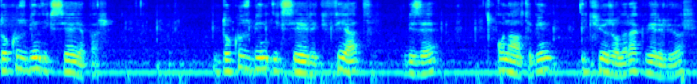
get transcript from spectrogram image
9000 xy yapar. 9000 xy'lik fiyat bize 16200 olarak veriliyor.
